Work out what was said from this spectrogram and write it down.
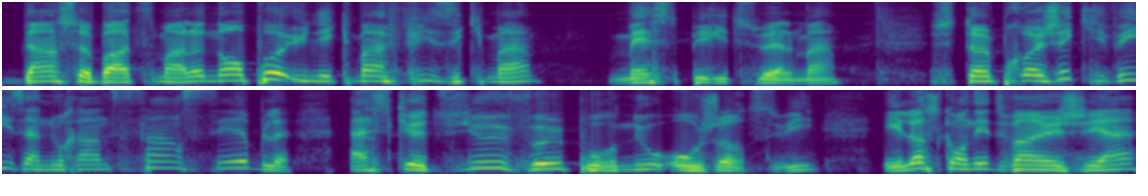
dans ce bâtiment-là, non pas uniquement physiquement, mais spirituellement. C'est un projet qui vise à nous rendre sensibles à ce que Dieu veut pour nous aujourd'hui. Et lorsqu'on est devant un géant,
